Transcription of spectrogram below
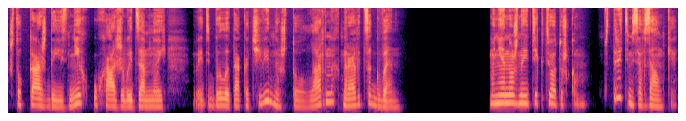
что каждый из них ухаживает за мной, ведь было так очевидно, что Ларнах нравится Гвен. Мне нужно идти к тетушкам. Встретимся в замке.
